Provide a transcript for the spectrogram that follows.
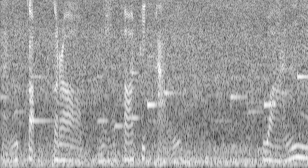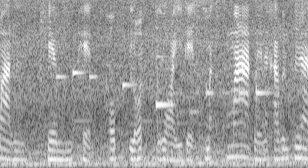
หนังกรอบกรอบซอสพริกเผา หวานมันเค็มเผ็ดครบรสอร่อยเด็ดมาก ๆ เลยนะครับเพื่อน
